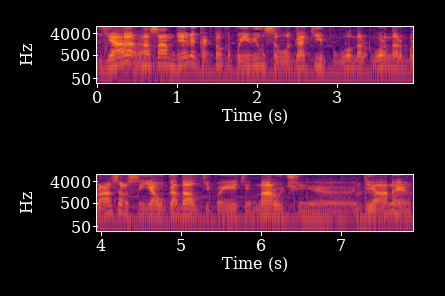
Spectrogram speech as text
Я, а... на самом деле, как только появился логотип Warner, Warner Brothers, и я угадал, типа, эти наручи э, Дианы,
